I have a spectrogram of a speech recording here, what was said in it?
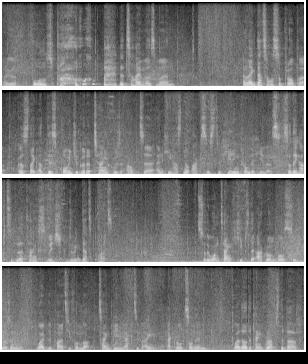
And we got a full spawn. the timers, man. And like that's also proper, because like at this point you got a tank who's up there and he has no access to healing from the healers. So they have to do a tank switch during that part. So the one tank keeps the aggro on boss so he doesn't wipe the party for not tank being active ag aggrots on him, while the other tank grabs the buff.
